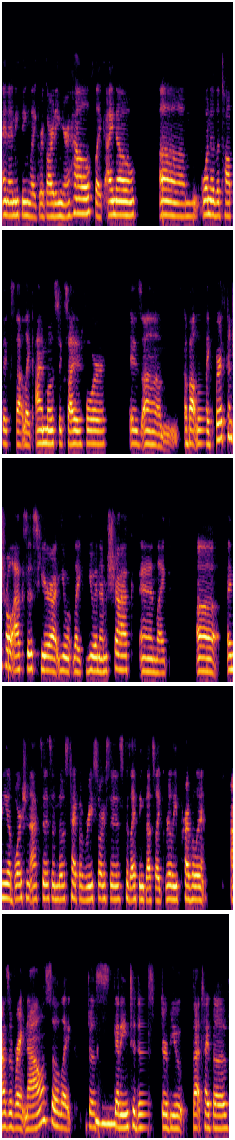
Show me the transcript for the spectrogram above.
and anything like regarding your health. Like I know um, one of the topics that like I'm most excited for is um, about like birth control access here at U- like UNM SHAC and like uh, any abortion access and those type of resources because I think that's like really prevalent as of right now. So like just mm-hmm. getting to distribute that type of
